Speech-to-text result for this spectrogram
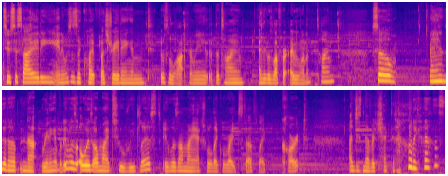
to society, and it was just like quite frustrating, and it was a lot for me at the time. I think it was a lot for everyone at the time. So I ended up not reading it, but it was always on my to read list. It was on my actual like Right Stuf like cart. I just never checked it out, I guess.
